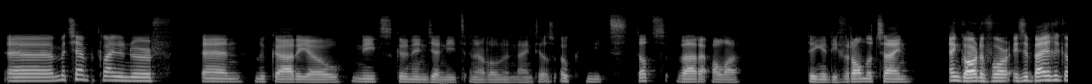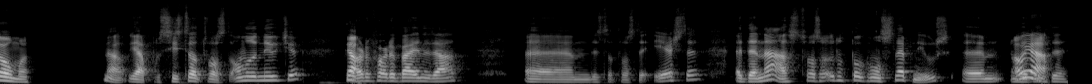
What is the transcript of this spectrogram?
Eh, met Champ een kleine nerf. En Lucario niet, Greninja niet en Alolan Ninetales ook niet. Dat waren alle dingen die veranderd zijn. En Gardevoir is erbij gekomen. Nou ja, precies, dat was het andere nieuwtje. Ja. Gardevoir erbij inderdaad. Ehm, dus dat was de eerste. Eh, daarnaast was er ook nog Pokémon Snap nieuws. Ehm, omdat ja. het, eh,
